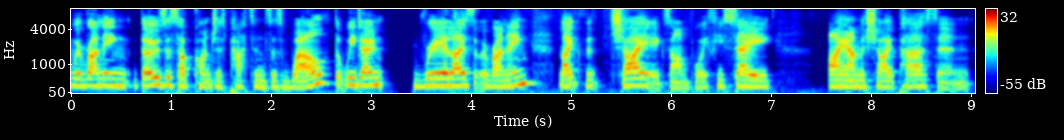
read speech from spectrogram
we're running those are subconscious patterns as well that we don't realize that we're running. Like the shy example, if you say, I am a shy person,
